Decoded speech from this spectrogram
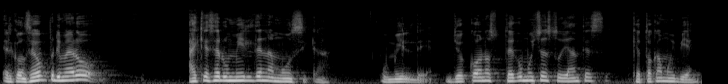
el consejo primero, hay que ser humilde en la música humilde. Yo conozco, tengo muchos estudiantes que tocan muy bien,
